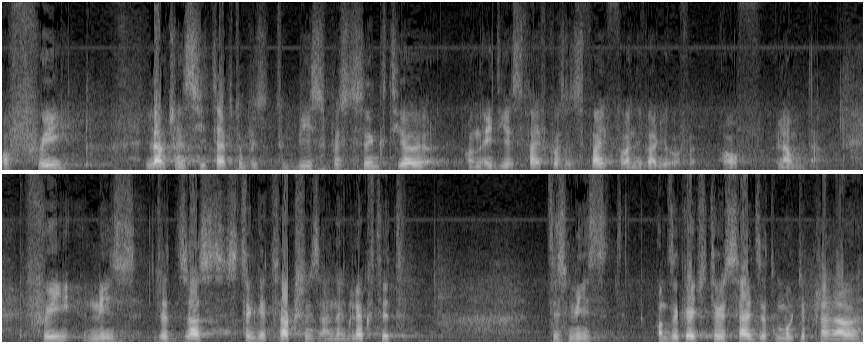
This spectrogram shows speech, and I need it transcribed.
of free large NC type IIB, to be theory on ADS 5 causes 5 for any value of, of lambda. Free means that just string interactions are neglected. This means on the gauge theory side that multiplanar,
